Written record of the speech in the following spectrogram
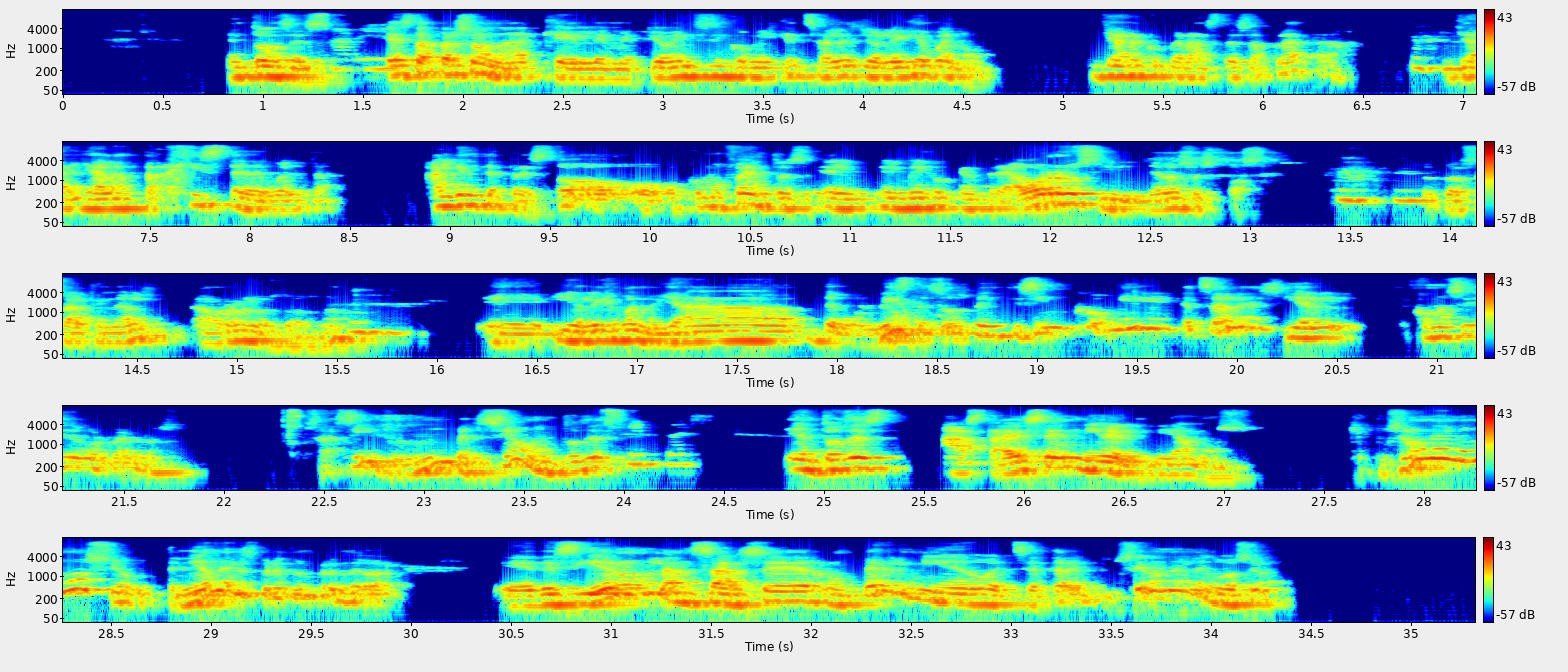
Entonces, No esta persona que le metió 25 mil quetzales, yo le dije, bueno, ya recuperaste esa plata, ya, ya la trajiste de vuelta. ¿Alguien te prestó o, o cómo fue? Entonces, él, él me dijo que entre ahorros y dinero de su esposa. Pues al final ahorro los dos, ¿no? Eh, y yo le dije, bueno, ¿ya devolviste esos 25 mil quetzales? Y él, ¿cómo así devolverlos? O sea, sí, es una inversión. Entonces, Sí, pues. entonces, hasta ese nivel, digamos, que pusieron el negocio, tenían el espíritu emprendedor, eh, decidieron lanzarse, romper el miedo, etcétera, y pusieron el negocio,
